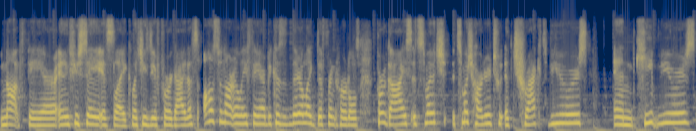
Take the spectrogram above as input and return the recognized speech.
not fair and if you say it's like much easier for a guy that's also not really fair because they're like different hurdles for guys it's much it's much harder to attract viewers and keep viewers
